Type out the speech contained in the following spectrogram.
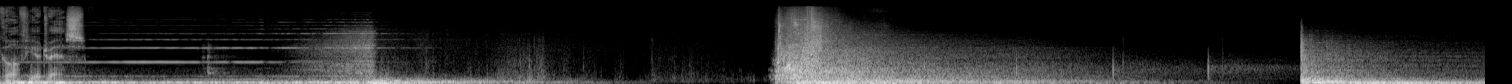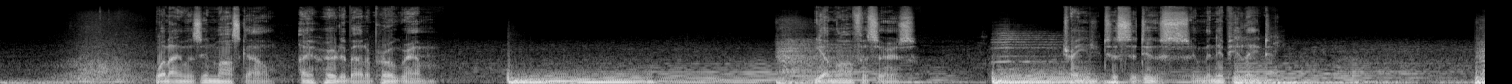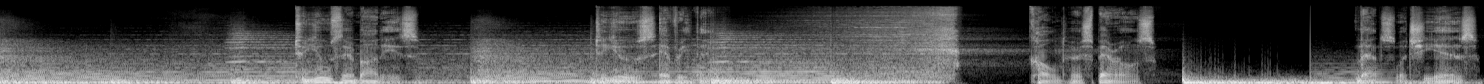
Princess. When I was in Moscow, I heard about a program. Young officers trained to seduce and manipulate. Use their bodies. To use everything. Called her sparrows. That's what she is.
